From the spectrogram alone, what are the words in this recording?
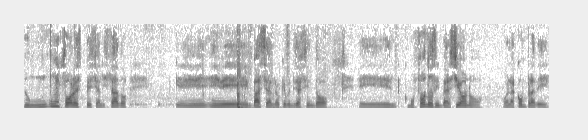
un foro especializado eh, en base a lo que vendría siendo eh, como fondos de inversión o, la compra de,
